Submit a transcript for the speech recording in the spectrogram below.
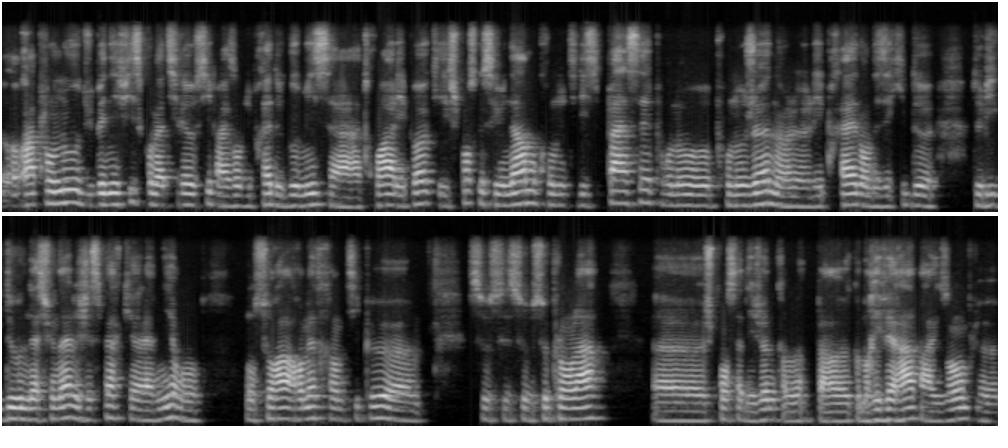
rappelons-nous du bénéfice qu'on a tiré aussi, par exemple, du prêt de Gomis à 3 à l'époque. Et je pense que c'est une arme qu'on n'utilise pas assez pour nos, pour nos jeunes, hein, les prêts dans des équipes de, de Ligue 2 nationale. J'espère qu'à l'avenir, on on saura remettre un petit peu euh, ce, plan-là. Euh, je pense à des jeunes comme, Rivera, par exemple, euh,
